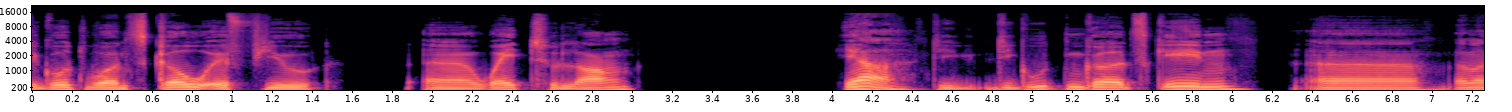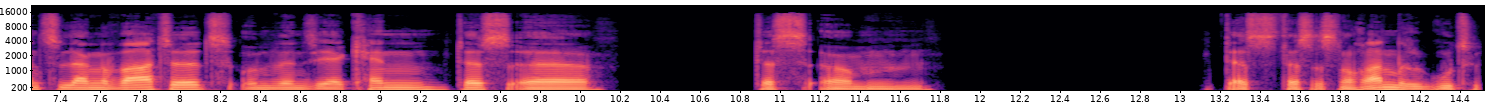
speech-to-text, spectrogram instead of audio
The good ones go if you uh, wait too long ja, die, die guten Girls gehen, äh, wenn man zu lange wartet und wenn sie erkennen, dass, äh, dass, ähm, dass, dass es noch andere gute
